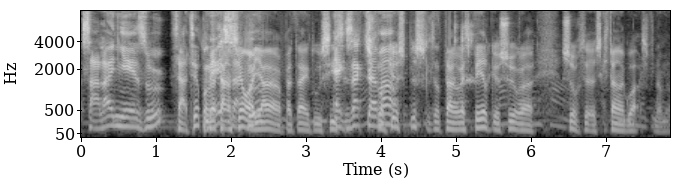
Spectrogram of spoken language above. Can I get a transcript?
ça a l'air niaiseux. Ça attire ton attention peut- ailleurs, peut-être aussi. Exactement. Tu focuses plus sur ton respire que sur, euh, sur ce qui t'angoisse, finalement.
